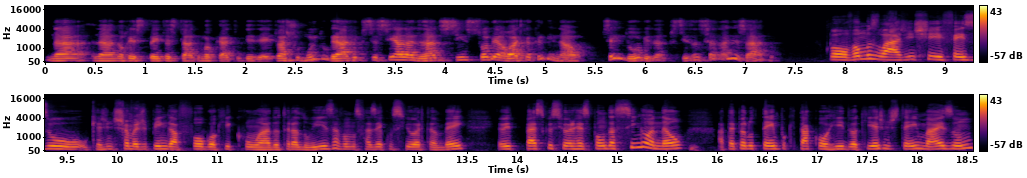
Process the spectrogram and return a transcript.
na, na, no respeito ao Estado Democrático de Direito. Eu acho muito grave precisa ser analisado, sim, sob a ótica criminal. Sem dúvida, precisa ser analisado. Bom, vamos lá. A gente fez o, o que a gente chama de pinga-fogo aqui com a doutora Luísa, vamos fazer com o senhor também. Eu peço que o senhor responda sim ou não, até pelo tempo que está corrido aqui. A gente tem mais um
